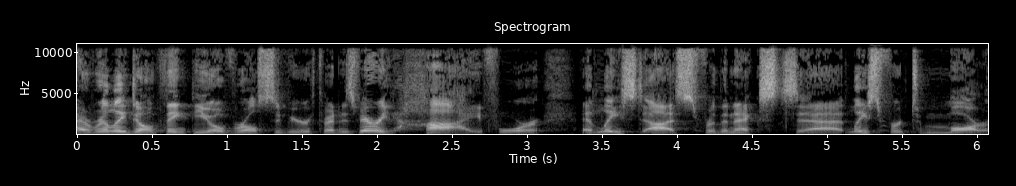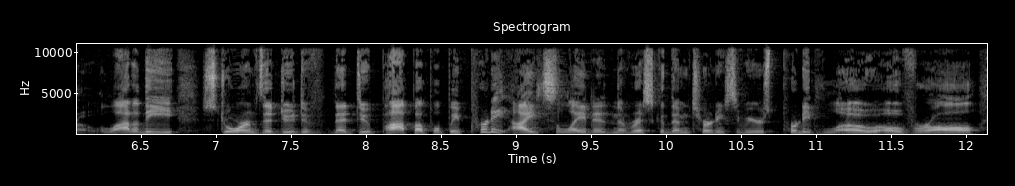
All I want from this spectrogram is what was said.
I really don't think the overall severe threat is very high for at least us for the next, uh, at least for tomorrow. A lot of the storms that do that do pop up will be pretty isolated, and the risk of them turning severe is pretty low overall.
